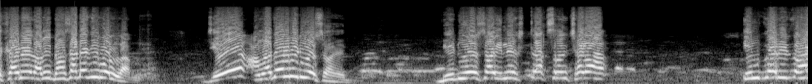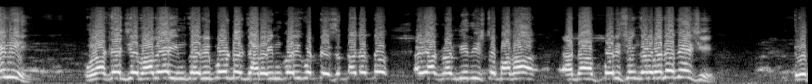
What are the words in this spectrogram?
এখানে আমি ভাষাটা কি বললাম? যে আমাদের বিডিও সাহেব বিডিও সাহেব ইনস্ট্রাকশন ছাড়া ইনকোয়ারি তো হয়নি। ওনাকে যেভাবে ইনকোয়ারি রিপোর্টে যারা ইনকোয়ারি করতে এসে তাদের তো একটা নির্দিষ্ট বাধা, একটা পরিসংখ্যান বেঁধে দিয়েছে। এবং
